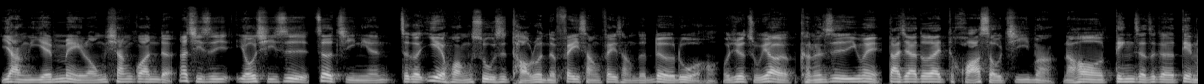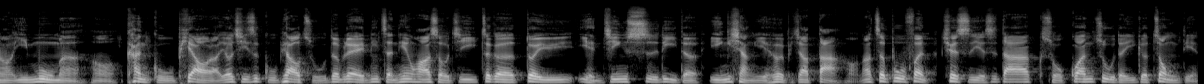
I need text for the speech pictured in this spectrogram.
养颜美容相关的。那其实尤其是这几年，这个叶黄素是讨论的非常非常的热络哈。我觉得主要可能是因为大家都在划手机嘛，然后盯着这个电脑荧幕嘛，哦，看股票啦，尤其是股票族，对不对？你整天划手机，这个对于眼睛视力的影响也会比较大哈。那这部分确实。也是大家所关注的一个重点。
